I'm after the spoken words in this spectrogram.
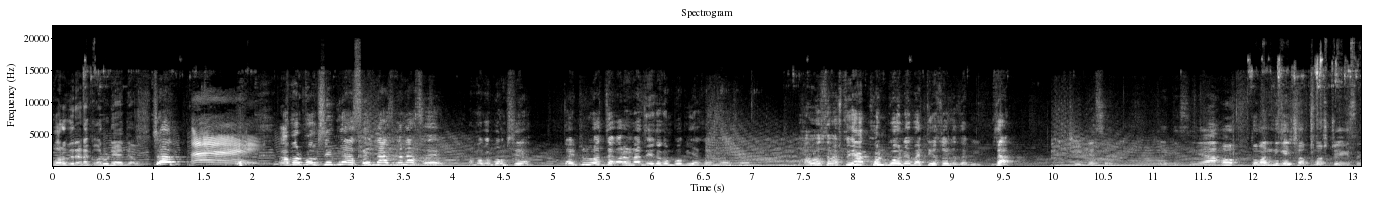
বড় করে একটা ঘর উঠে দাও। চুপ! আমার বংশে এগুলো আছে নাচ গান আছে। আমাকে বংশে তাই একটু লজ্জা করে না যে এরকম বউ বিয়ে করে ভালো আছে তুই এখন বউ নিয়ে বাড়ি থেকে চলে যাবি। যা। ঠিক আছে। তোমার নিকেই সব নষ্ট হয়ে গেছে।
